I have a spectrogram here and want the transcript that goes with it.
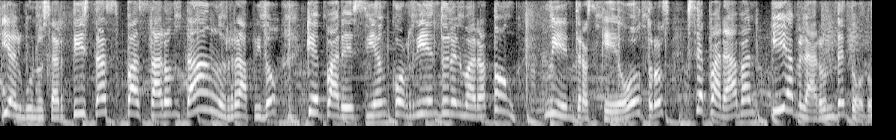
Y algunos artistas pasaron tan rápido que parecían corriendo en el maratón, mientras que otros se paraban y hablaron de todo.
